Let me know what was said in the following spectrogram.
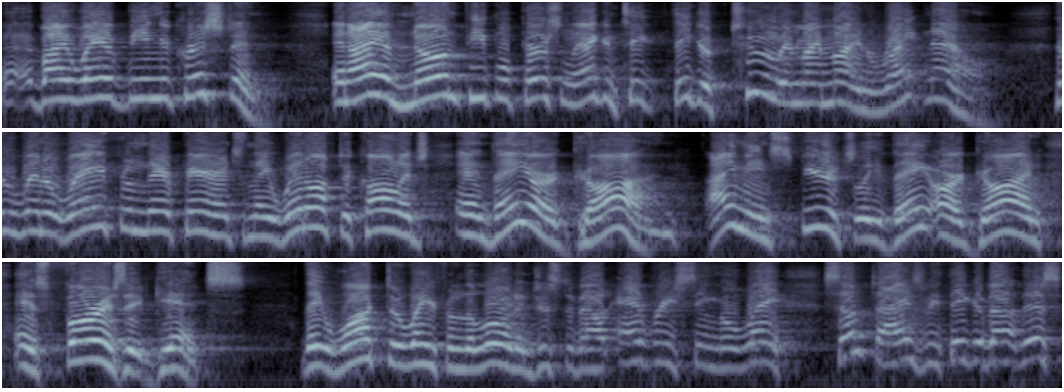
uh, by way of being a Christian. And I have known people personally, I can take, think of two in my mind right now, who went away from their parents and they went off to college and they are gone. I mean, spiritually, they are gone as far as it gets. They walked away from the Lord in just about every single way. Sometimes we think about this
